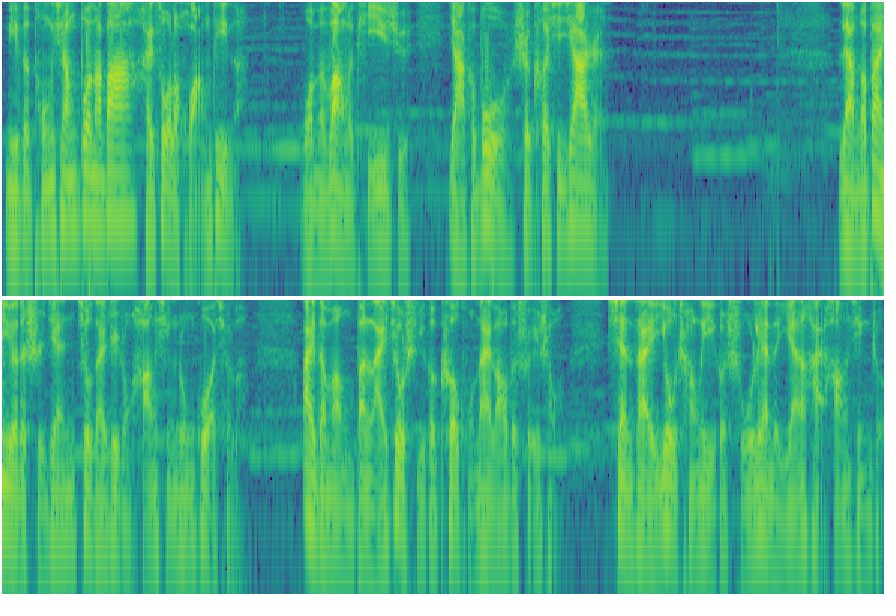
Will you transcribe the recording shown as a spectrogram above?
你的同乡波拿巴还做了皇帝呢。我们忘了提一句，雅各布是科西嘉人。”两个半月的时间就在这种航行中过去了。爱德蒙本来就是一个刻苦耐劳的水手，现在又成了一个熟练的沿海航行者。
